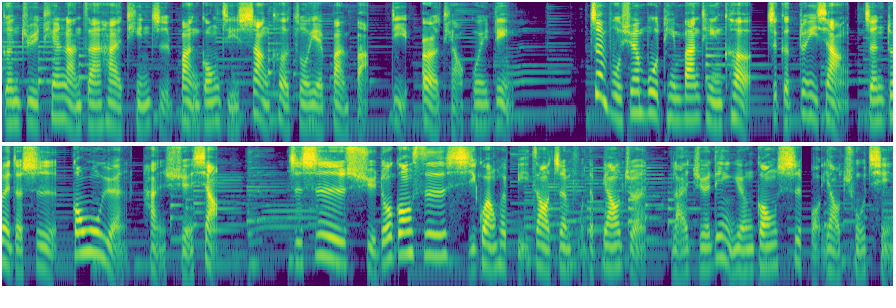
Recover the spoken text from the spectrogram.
根据《天然灾害停止办公及上课作业办法》第二条规定。政府宣布停班停课，这个对象针对的是公务员和学校。只是许多公司习惯会比照政府的标准来决定员工是否要出勤。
